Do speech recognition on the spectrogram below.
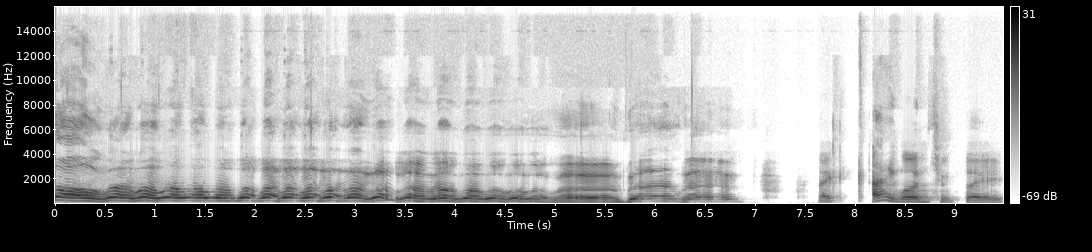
whoa whoa whoa whoa whoa whoa whoa whoa whoa whoa whoa whoa whoa whoa whoa whoa whoa like I want to play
